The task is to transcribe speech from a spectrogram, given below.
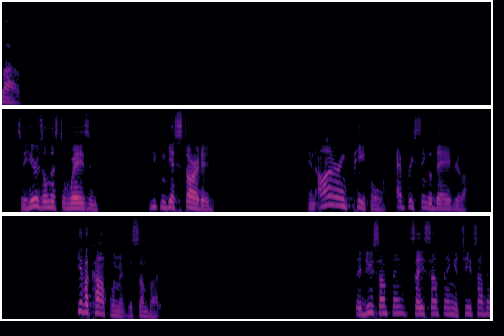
love. So here's a list of ways and you can get started in honoring people every single day of your life. Give a compliment to somebody. They do something, say something, achieve something.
